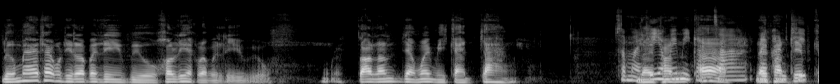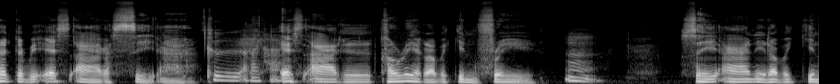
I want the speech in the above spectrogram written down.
หรือแม้ถ้าบางทีเราไปรีวิวเขาเรียกเราไปรีวิว ตอนนั้นยังไม่มีการจ้าง สมัยที่ยังไม่มีการจ้าง ในพันทิปเขาจะมี SR กับ CR คืออะไรคะ SR คือเขาเรียกเราไปกินฟรีอืม CR นี่เราไปกิน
